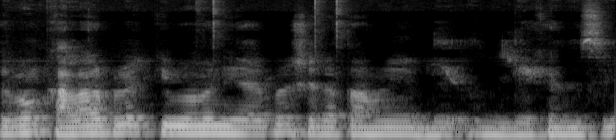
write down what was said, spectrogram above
এবং কালার প্লেট কীভাবে নিয়ে আসবেন সেটা তো আমি দেখে দিছি।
